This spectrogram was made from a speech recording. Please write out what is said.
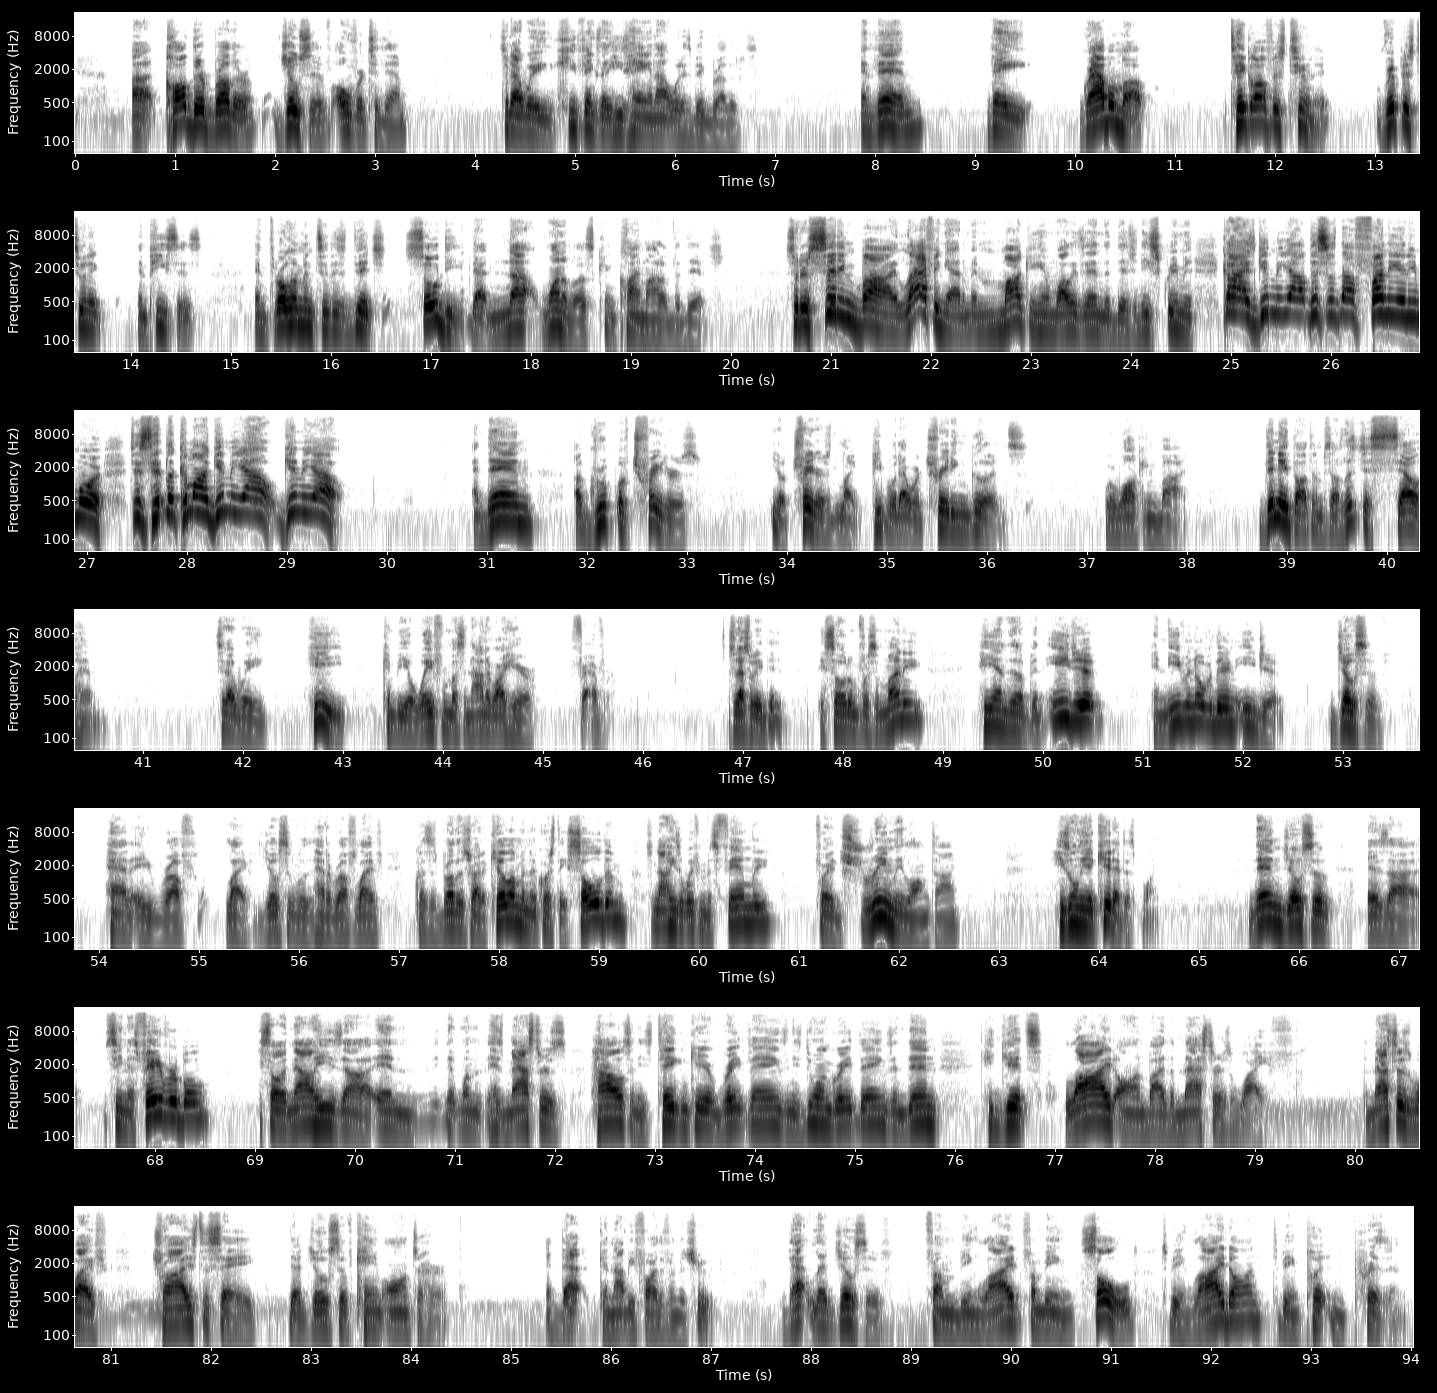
uh, called their brother Joseph over to them so that way he thinks that he's hanging out with his big brothers. And then they grab him up, take off his tunic, rip his tunic in pieces, and throw him into this ditch so deep that not one of us can climb out of the ditch. So they're sitting by, laughing at him and mocking him while he's in the ditch. And he's screaming, Guys, get me out. This is not funny anymore. Just hit, look, come on, get me out. Get me out. And then a group of traders, you know, traders like people that were trading goods, were walking by. Then they thought to themselves, let's just sell him. So that way he can be away from us and out of our hair forever. So that's what they did. They sold him for some money he ended up in Egypt, and even over there in Egypt, Joseph had a rough life. Joseph was, had a rough life because his brothers tried to kill him, and of course they sold him. So now he's away from his family for an extremely long time. He's only a kid at this point. Then Joseph is uh, seen as favorable. So now he's uh, in one his master's house and he's taking care of great things and he's doing great things. And then he gets lied on by the master's wife. The master's wife tries to say that Joseph came on to her, and that cannot be farther from the truth. That led Joseph from being lied, from being sold to being lied on to being put in prison.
